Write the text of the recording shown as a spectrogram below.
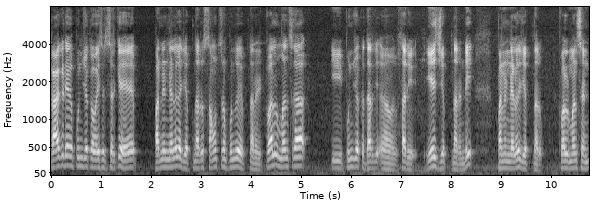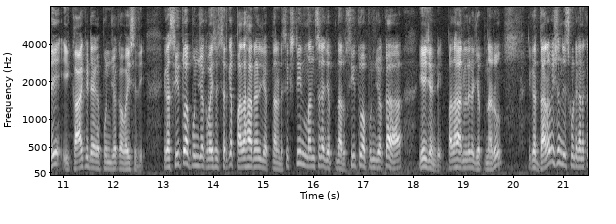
కాకిడే పుంజ యొక్క వయసు వచ్చేసరికి పన్నెండు నెలలుగా చెప్తున్నారు సంవత్సరం పుంజ చెప్తున్నారండి. ట్వెల్వ్ మంత్స్గా ఈ పుంజ యొక్క దర్జ సారీ ఏజ్ చెప్తున్నారండి. పన్నెండు నెలలుగా చెప్తున్నారు. ట్వెల్వ్ మంత్స్ అండి ఈ కాకిడేగ పుంజ యొక్క వయసు ఇది ఇక సీతువా పుంజ యొక్క వయసు వచ్చేసరికి పదహారు నెలలు చెప్తున్నారండి. సిక్స్టీన్ మంత్స్గా చెప్తున్నారు సీతువా పుంజ యొక్క ఏజ్ అండి. పదహారు నెలలుగా చెప్తున్నారు. ఇక ధర విషయం తీసుకుంటే కనుక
